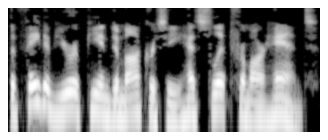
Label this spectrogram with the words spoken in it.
The fate of European democracy has slipped from our hands.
